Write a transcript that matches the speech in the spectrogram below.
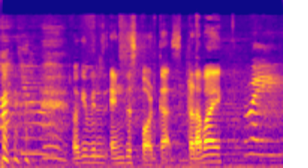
Thank you. Okay we'll end this podcast. Tada bye. Bye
